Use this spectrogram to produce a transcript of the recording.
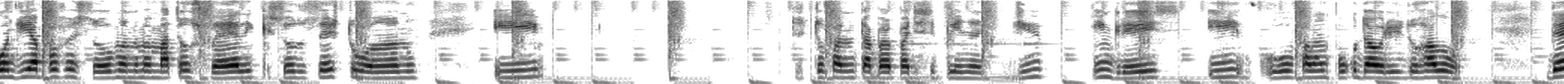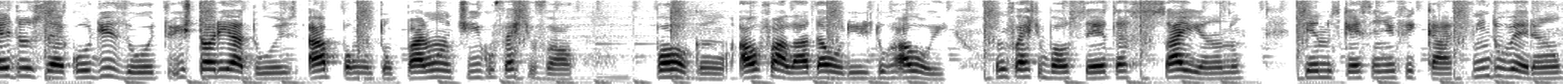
Bom dia, professor. Meu nome é Matheus Félix, sou do sexto ano e estou fazendo trabalho para a disciplina de inglês e vou falar um pouco da origem do Halloween. Desde o século XVIII, historiadores apontam para um antigo festival pagão ao falar da origem do Halloween, um festival celta saiano, temos que significar fim do verão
